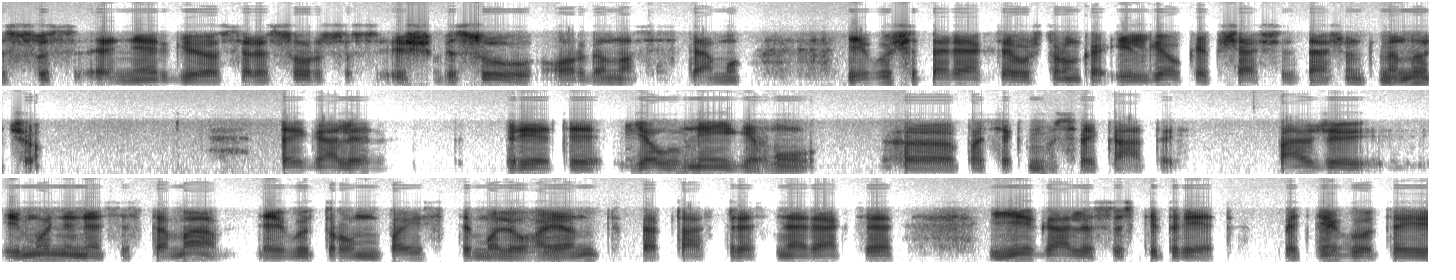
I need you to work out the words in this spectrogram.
visus energijos resursus iš visų organo sistemų. Jeigu šita reakcija užtrunka ilgiau kaip šešiasdešimt minučių tai gali turėti jau neigiamų e, pasekmių sveikatai. Pavyzdžiui imuninė sistema jeigu trumpai stimuliuojant per tą stresinę reakciją ji gali sustiprėti. Bet jeigu tai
